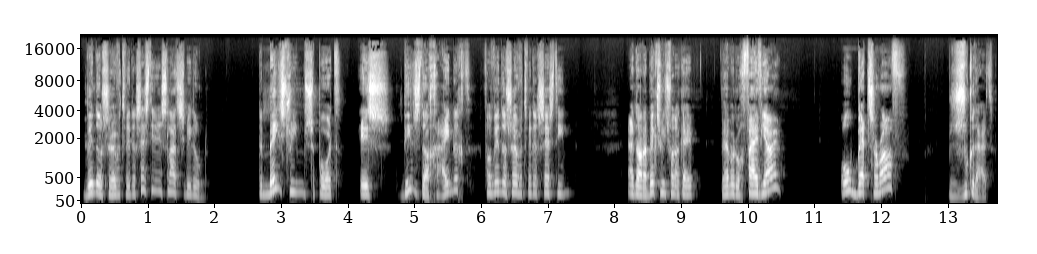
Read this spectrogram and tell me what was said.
Windows Server 2016 installaties meer doen. De mainstream support is dinsdag geëindigd van Windows Server 2016. En dan heb ik zoiets van, oké, we hebben nog vijf jaar. All bets are off. Zoek het uit.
